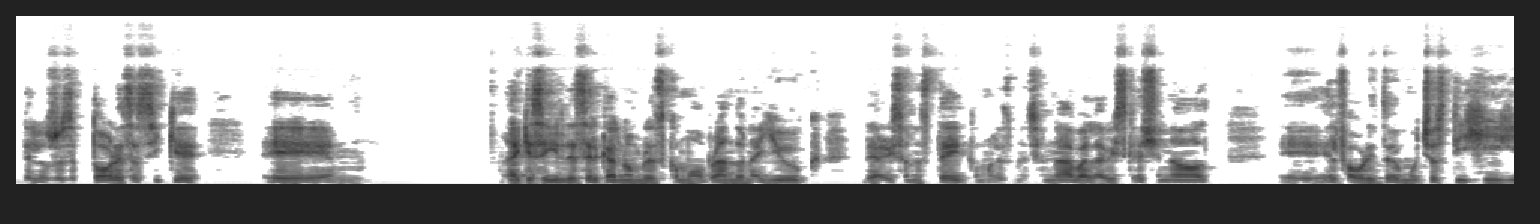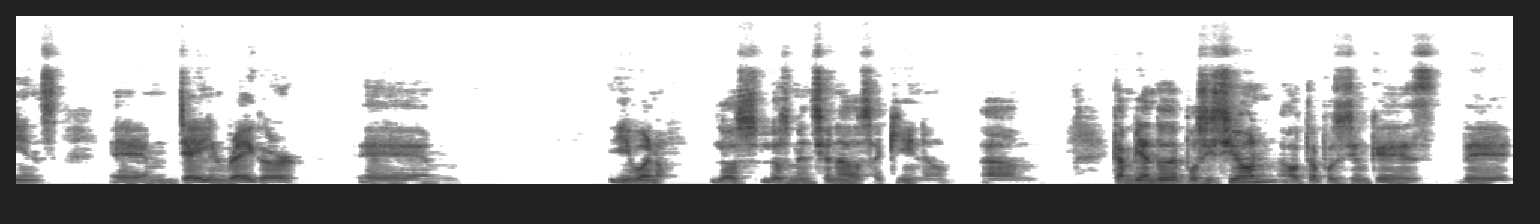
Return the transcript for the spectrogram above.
de los receptores, así que eh, hay que seguir de cerca nombres como Brandon Ayuk de Arizona State, como les mencionaba, la Chenault, eh, el favorito de muchos T. Higgins, eh, Jalen Rager, y bueno, los, los, mencionados aquí, ¿no? cambiando de posición a otra posición que es de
